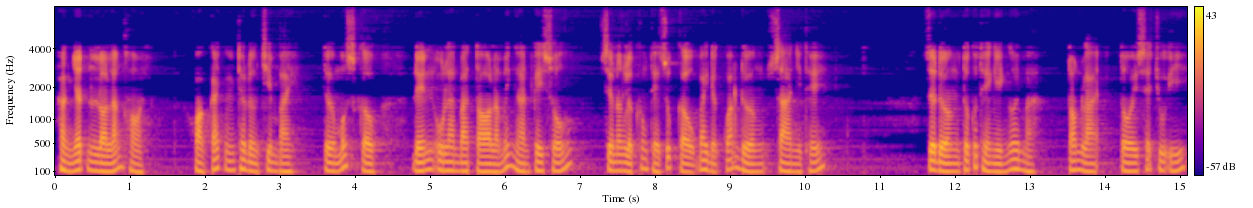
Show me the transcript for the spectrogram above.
Hàng nhất lo lắng hỏi, Khoảng cách theo đường chim bay Từ Moscow đến Ulaanbaatar là mấy ngàn cây số. Siêu năng lực không thể giúp cậu bay được quãng đường xa như thế. Giờ đường tôi có thể nghỉ ngơi mà. Tóm lại tôi sẽ chú ý.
